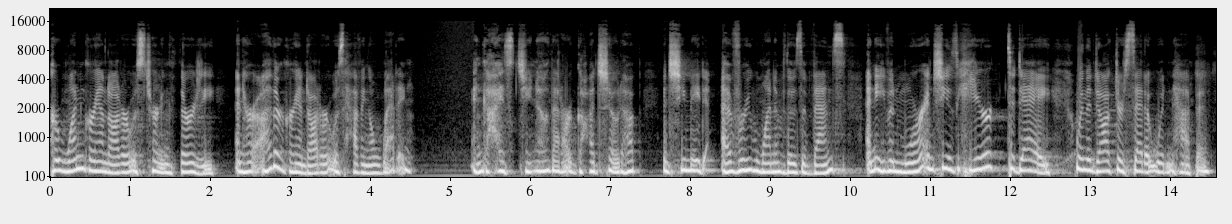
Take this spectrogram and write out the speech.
Her one granddaughter was turning 30, and her other granddaughter was having a wedding. And guys, do you know that our God showed up and she made every one of those events and even more? And she is here today when the doctor said it wouldn't happen.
